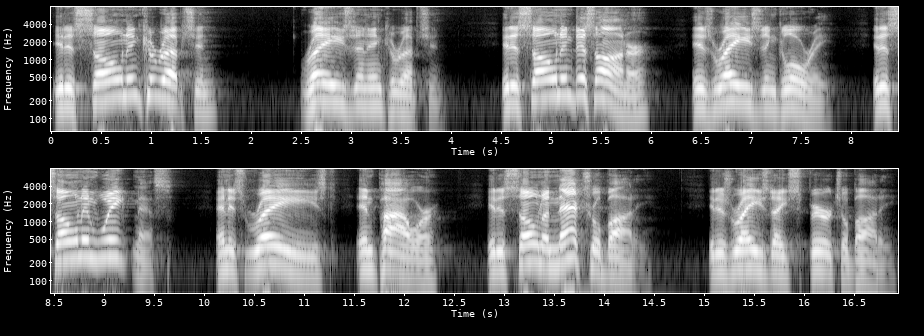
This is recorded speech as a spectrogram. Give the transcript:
It is sown in corruption, raised in incorruption. It is sown in dishonor, is raised in glory. It is sown in weakness, and it's raised in power. It is sown a natural body, it is raised a spiritual body.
